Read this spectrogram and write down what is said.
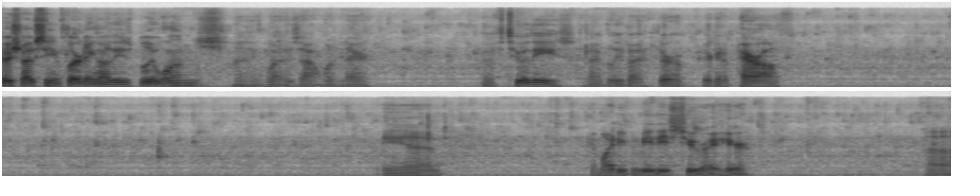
Fish I've seen flirting are these blue ones. I think what is that one there? I have two of these, and I believe I, they're they're going to pair off. And it might even be these two right here. Uh,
